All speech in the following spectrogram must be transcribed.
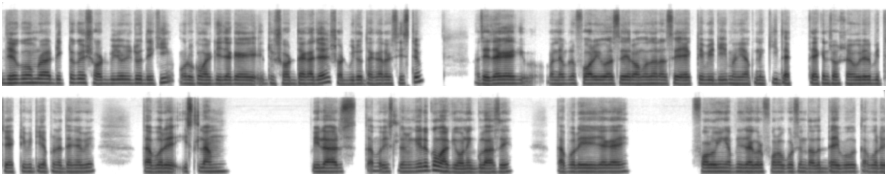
যেরকম আমরা টিকটকে শর্ট ভিডিও-টিডিও দেখি ওরকম আরকি এই জায়গায় একটু শর্ট দেখা যায়। শর্ট ভিডিও দেখার সিস্টেম। আচ্ছা এই জায়গায় মানে আপনার ফর ইউ আছে, রমাদান আছে, অ্যাক্টিভিটি মানে আপনি কি দেখ দেখেন সবসময় ওইটার ভিতরে অ্যাক্টিভিটি আপনারা দেখাবে। তারপরে ইসলাম পিলার্স, তারপরে ইসলামিক এরকম আর কি অনেকগুলো আছে। তারপরে এই জায়গায় ফলোইং আপনি যারা করে ফলো করছেন তাদের ডাইবো তারপরে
